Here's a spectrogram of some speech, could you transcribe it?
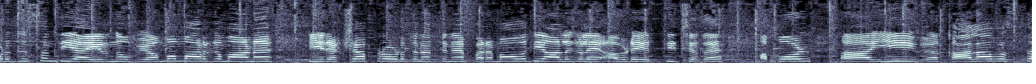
പ്രതിസന്ധിയായിരുന്നു. വ്യോമമാർഗമാണ് ഈ രക്ഷാപ്രവർത്തനത്തിന് പരമാവധി ആളുകളെ അവിടെ എത്തിച്ചത്. അപ്പോൾ ഈ കാലാവസ്ഥ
